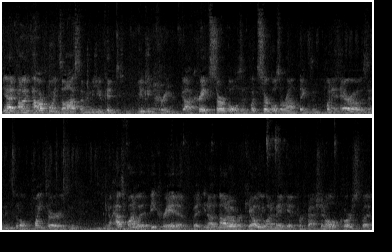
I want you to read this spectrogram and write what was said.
Yeah, Yeah, I mean, PowerPoint's awesome. I mean, you could, you could create, uh, create circles and put circles around things and put in arrows and little pointers and, you know, have fun with it. Be creative, but, you know, not overkill. You want to make it professional, of course, but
